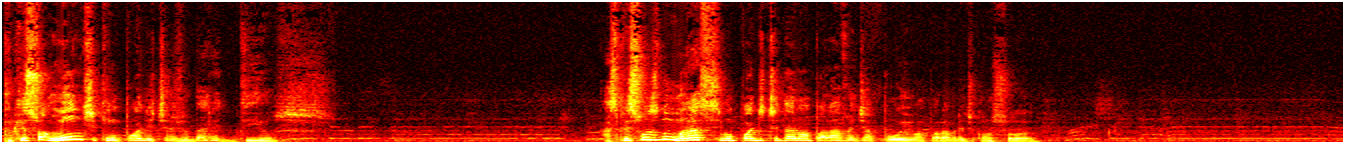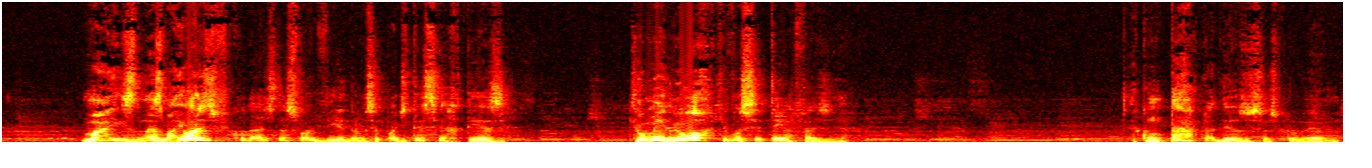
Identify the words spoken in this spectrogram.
Porque somente quem pode te ajudar é Deus. As pessoas, no máximo, podem te dar uma palavra de apoio, uma palavra de consolo. Mas nas maiores dificuldades da sua vida, você pode ter certeza que o melhor que você tem a fazer é contar para Deus os seus problemas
